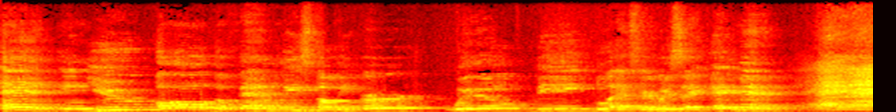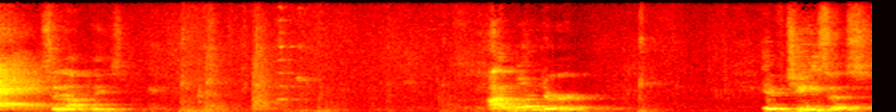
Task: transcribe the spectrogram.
And in you all the families of the earth will be blessed. Everybody say, Amen. Amen. Sit down, please. I wonder if Jesus,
